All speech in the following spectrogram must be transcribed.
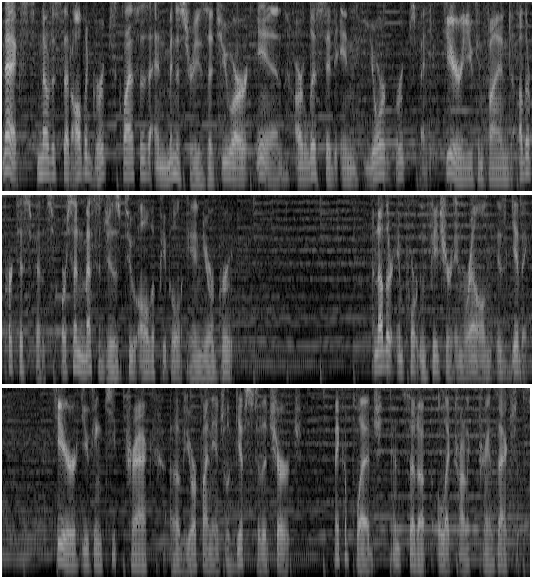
Next, notice that all the groups, classes, and ministries that you are in are listed in your groups menu. Here you can find other participants or send messages to all the people in your group. Another important feature in Realm is giving. Here you can keep track of your financial gifts to the church, make a pledge, and set up electronic transactions.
